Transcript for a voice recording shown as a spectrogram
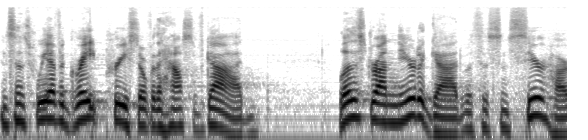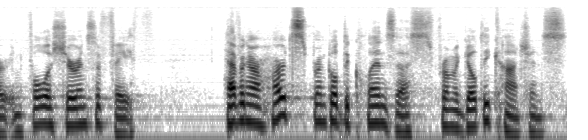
and since we have a great priest over the house of God, let us draw near to God with a sincere heart and full assurance of faith, having our hearts sprinkled to cleanse us from a guilty conscience,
